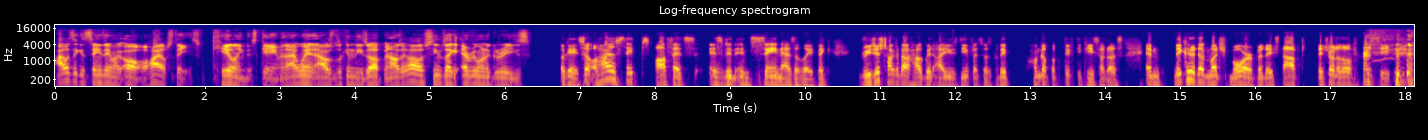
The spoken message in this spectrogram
I was thinking the same thing, like, oh, Ohio State's killing this game. And I went and I was looking these up and I was like, oh, it seems like everyone agrees. Okay, so Ohio State's offense has been insane as of late. Like we just talked about how good IU's defense was, but they hung up a 50 piece on us, and they could have done much more, but they stopped. They showed a little mercy.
